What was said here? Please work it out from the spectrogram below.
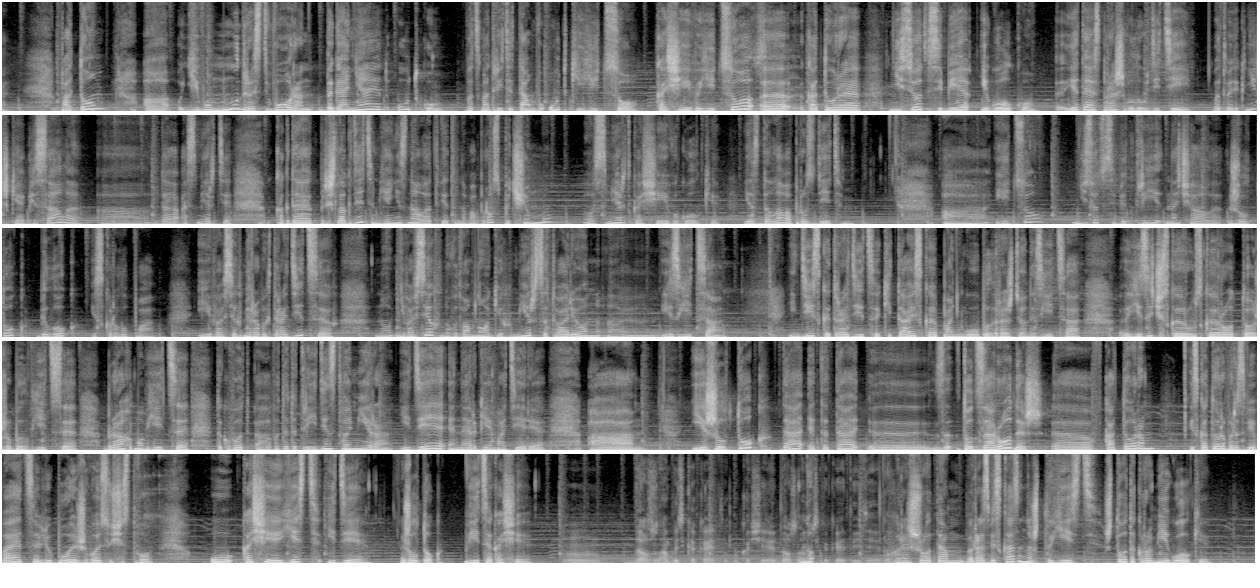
Потом э, его мудрость, ворон, догоняет утку. Вот смотрите, там в утке яйцо, Кощеево яйцо, э, которое несет в себе иголку. Это я спрашивала у детей. Вот в этой книжке описала э, да, о смерти. Когда я пришла к детям, я не знала ответа на вопрос, почему смерть Кощея в иголке. Я задала вопрос детям. А, яйцо несет в себе три начала – желток, белок и скорлупа. И во всех мировых традициях, ну не во всех, но вот во многих, мир сотворен э, из яйца. Индийская традиция, китайская паньгу был рожден из яйца, языческая русская род тоже был в яйце, брахма в яйце. Так вот, э, вот это три единства мира – идея, энергия, материя. А, и желток, да, это та, э, тот зародыш, э, в котором из которого развивается любое живое существо. У Кощея есть идея, желток в яйце Кощея? Должна быть какая-то, у Кощея должна Но, быть какая-то идея. Да. Хорошо, там разве сказано, что есть что-то, кроме иголки?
